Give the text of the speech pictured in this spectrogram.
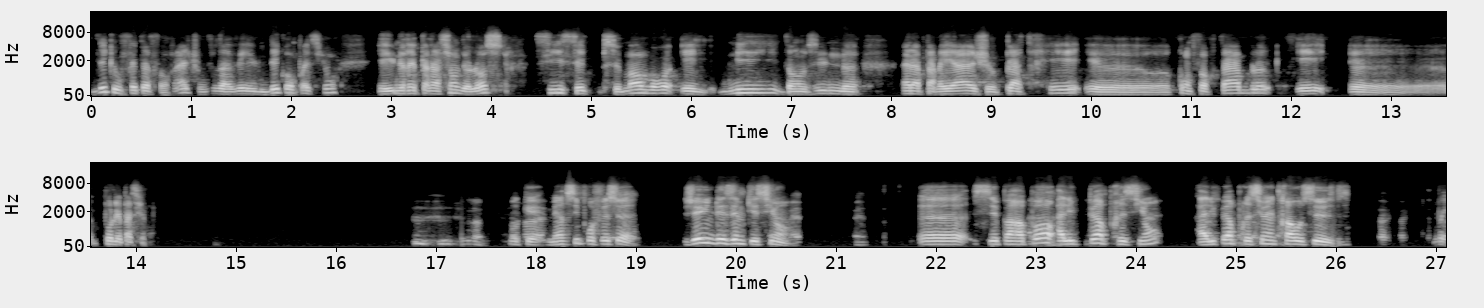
dès que vous faites un forage, vous avez une décompression et une réparation de l'os si ce membre est mis dans une un appareillage plâtré, euh, confortable et euh, pour les patients. Ok, merci professeur. J'ai une deuxième question. Euh, c'est par rapport à l'hyperpression, à l'hyperpression intraosseuse. Oui.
